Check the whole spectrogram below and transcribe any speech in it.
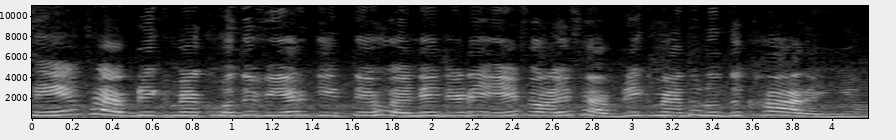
ਸੇਮ ਫੈਬਰਿਕ ਮੈਂ ਖੁਦ ਵੇਅਰ ਕੀਤੇ ਹੋਏ ਨੇ, ਜਿਹੜੇ ਇਹ ਵਾਲੇ ਫੈਬਰਿਕ ਮੈਂ ਤੁਹਾਨੂੰ ਦਿਖਾ ਰਹੀ ਹਾਂ।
